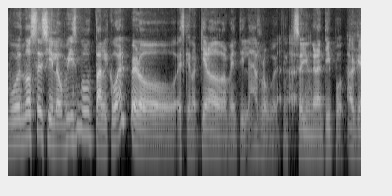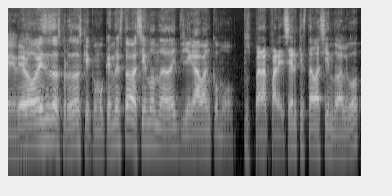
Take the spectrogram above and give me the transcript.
Pues no sé si lo mismo tal cual, pero es que no quiero ventilarlo, güey, porque soy un gran tipo. Ok, ok. Pero es esas personas que como que no estaba haciendo nada y llegaban como, pues para parecer que estaba haciendo algo,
